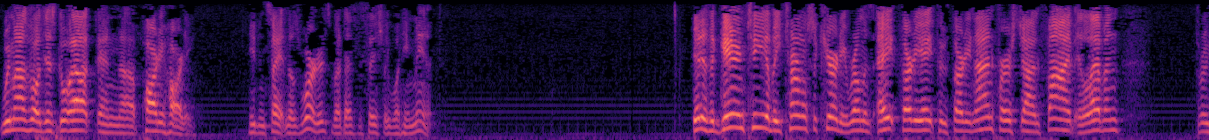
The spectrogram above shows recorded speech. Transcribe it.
We might as well just go out and uh, party hardy. He didn't say it in those words, but that's essentially what he meant. It is a guarantee of eternal security. Romans 8, 38 through 39, 1 John 5, 11 through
